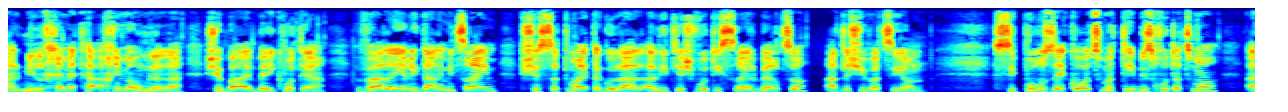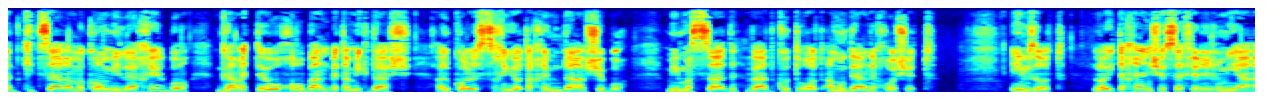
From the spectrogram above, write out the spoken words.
על מלחמת האחים האומללה שבאה בעקבותיה, ועל הירידה למצרים שסתמה את הגולל על התיישבות ישראל בארצו עד לשיבת ציון. סיפור זה כה עוצמתי בזכות עצמו, עד קיצר המקום מלהכיל בו גם את תיאור חורבן בית המקדש, על כל זכיות החמדה שבו, ממסד ועד כותרות עמודי הנחושת. עם זאת, לא ייתכן שספר ירמיה,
